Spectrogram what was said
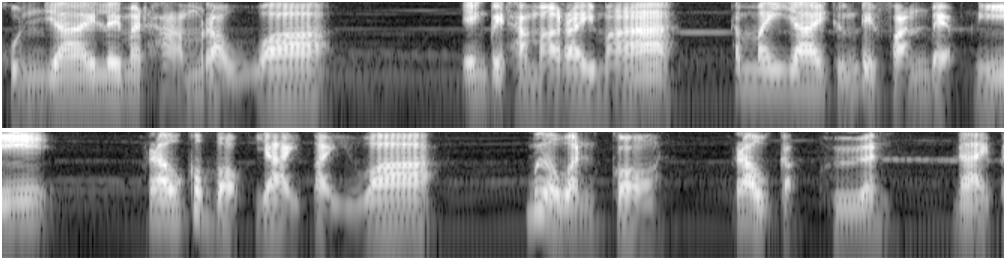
คุณยายเลยมาถามเราว่า เองไปทำอะไรมาทำไมยายถึงได้ฝันแบบนี้ เราก็บอกยายไปว่า เมื่อวันก่อนเรากับเพื่อน ได้ไป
